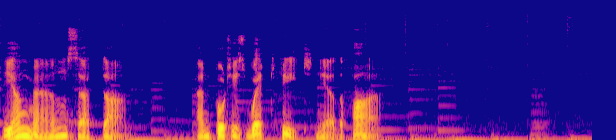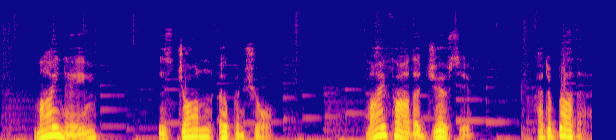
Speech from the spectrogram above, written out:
The young man sat down and put his wet feet near the fire. My name is John Openshaw. My father, Joseph, had a brother,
